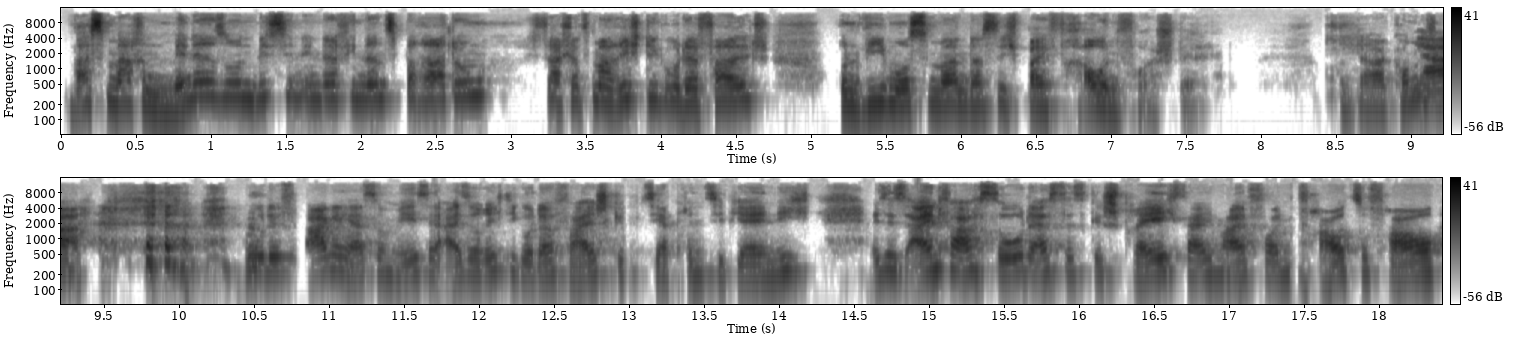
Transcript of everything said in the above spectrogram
was machen Männer so ein bisschen in der Finanzberatung? Ich sage jetzt mal richtig oder falsch. Und wie muss man das sich bei Frauen vorstellen? Und da kommt Ja, gute Frage, Herr Somese. Also richtig oder falsch gibt es ja prinzipiell nicht. Es ist einfach so, dass das Gespräch, sage ich mal, von Frau zu Frau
